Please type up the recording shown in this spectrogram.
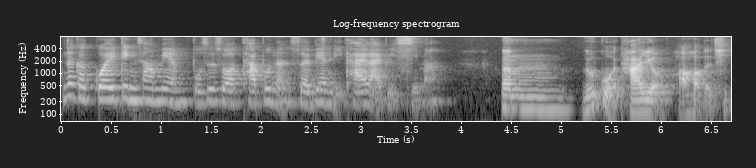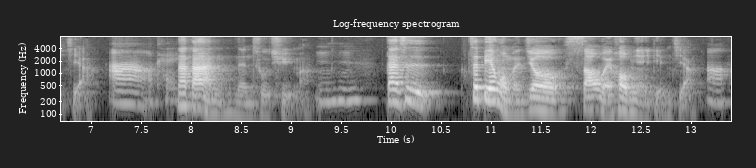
那个规定上面不是说他不能随便离开莱比锡吗？嗯，如果他有好好的请假啊，OK，那当然能出去嘛。嗯哼。但是这边我们就稍微后面一点讲啊。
